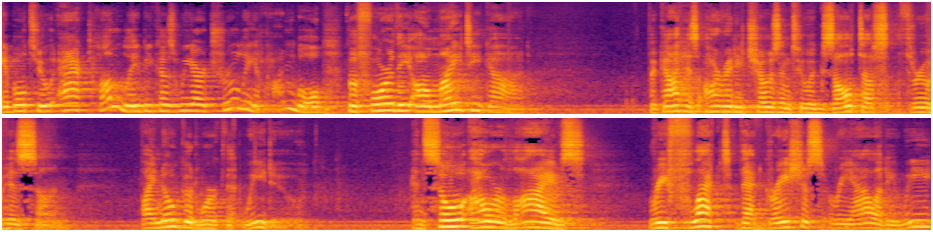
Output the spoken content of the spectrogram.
able to act humbly because we are truly humble before the Almighty God. But God has already chosen to exalt us through His Son by no good work that we do. And so our lives reflect that gracious reality. We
